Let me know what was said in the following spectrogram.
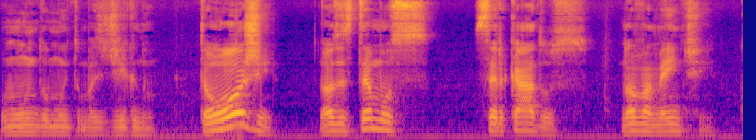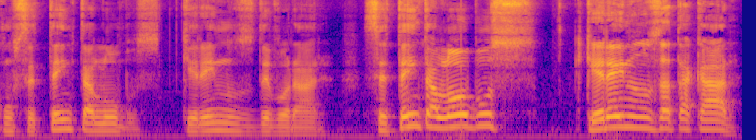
um mundo muito mais digno. Então hoje nós estamos cercados novamente com 70 lobos querendo nos devorar. 70 lobos querendo nos atacar.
